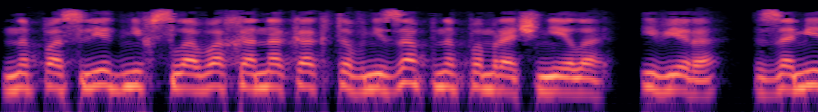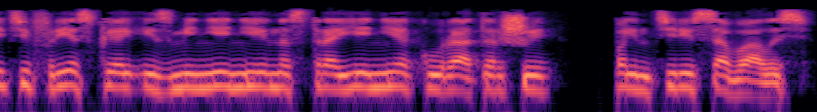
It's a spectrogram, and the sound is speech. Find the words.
на последних словах она как-то внезапно помрачнела, и Вера, заметив резкое изменение настроения кураторши, поинтересовалась.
